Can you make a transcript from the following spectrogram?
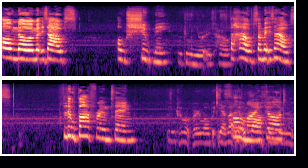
Oh no, I'm at his house. Oh shoot me. What do you mean you're at his house? The house, I'm at his house. The little bathroom thing. Doesn't come up very well, but yeah, that little Oh little my bathroom God. thing,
